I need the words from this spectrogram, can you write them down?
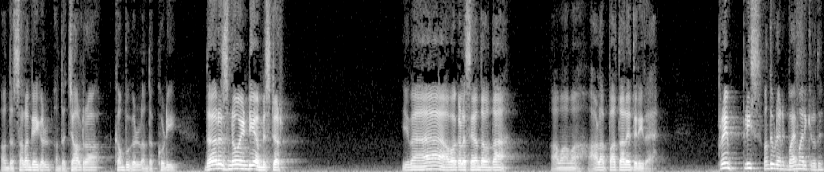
அந்த சலங்கைகள் அந்த ஜால்ரா கம்புகள் அந்த கொடி. There is no India mister இவன் அவகளை சேர்ந்தவன் தான் ஆமாம் ஆமாம் ஆளை பார்த்தாலே தெரியுதே. பிரேம் ப்ளீஸ் வந்துவிட எனக்கு பயமாக இருக்கிறது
